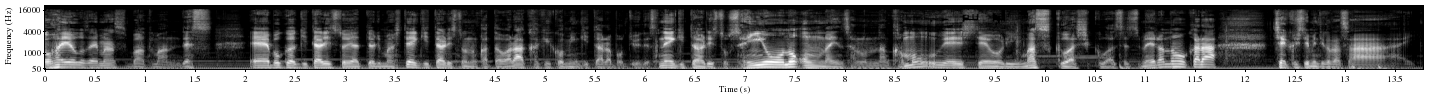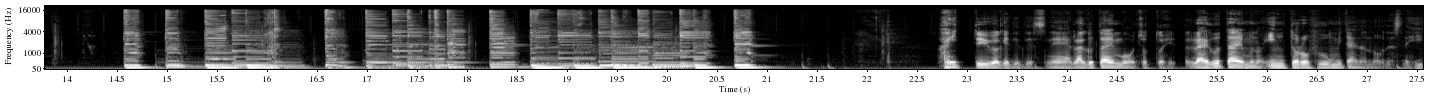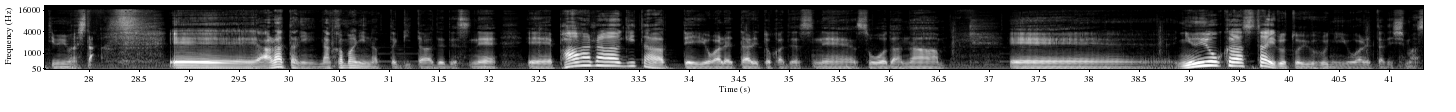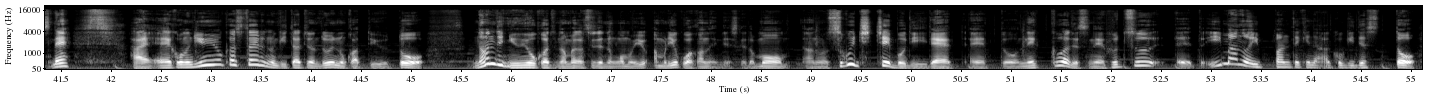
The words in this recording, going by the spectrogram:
おはようございます。バートマンです、えー、僕はギタリストをやっておりまして、ギタリストの傍ら、駆け込みギタラボというですね、ギタリスト専用のオンラインサロンなんかも運営しております。詳しくは説明欄の方からチェックしてみてください。はい。というわけでですね、ラグタイムをちょっと、ラグタイムのイントロ風みたいなのをですね、弾いてみました。えー、新たに仲間になったギターでですね、えー、パーラーギターって言われたりとかですねそうだなえー、ニューヨーカースタイルというふうに言われたりしますね。はい、えー、このニューヨーカースタイルのギターっていうのはどういうのかっていうとなんでニューヨーカーって名前が付いてるのかもあんまりよくわかんないんですけどもあのすごいちっちゃいボディで、え、っとネックはですね普通、え、っと今の一般的なアコギですと、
